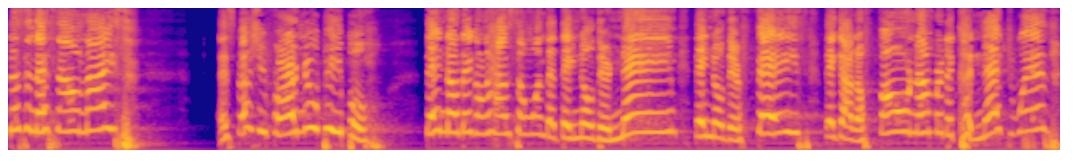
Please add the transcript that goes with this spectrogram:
Doesn't that sound nice? Especially for our new people. They know they're going to have someone that they know their name, they know their face, they got a phone number to connect with.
